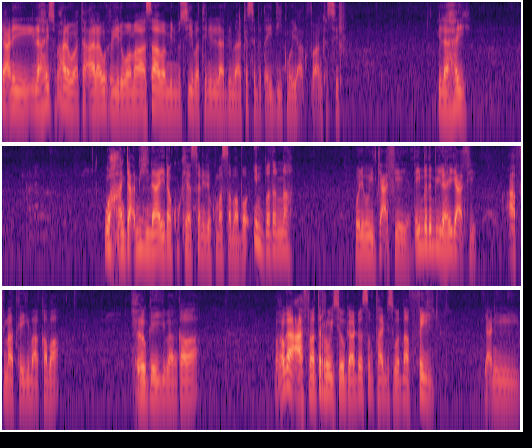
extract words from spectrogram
yani ilaahay subxaana wa tacaala wuxuu yidhi wamaa asaaba min musiibatin ilaa bimaa kasabat aydiikum wayacfu can ilaahay waxaan gacmihiina aydan ku keensanayo kuma sababo in badanna weliba idka cafiyaya de in badan bu ilahay iga cafiyey caafimaadkaygii baan qabaa xoogaygii baan qabaa waxoogaa caafimaad darro way soo gaadho sometimes wadnaa failed. yani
